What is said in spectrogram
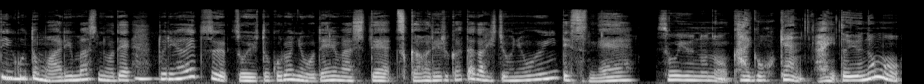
ていうこともありますので、うん、とりあえずそういうところにお電話して使われる方が非常に多いですね。そういうのの介護保険というのも、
